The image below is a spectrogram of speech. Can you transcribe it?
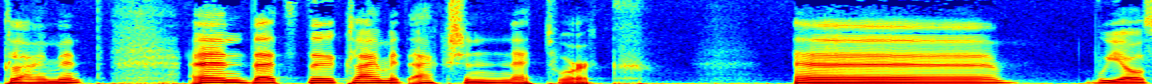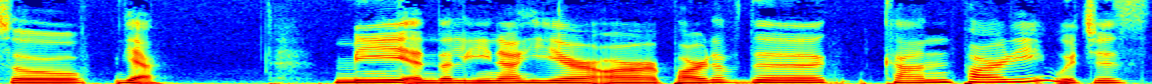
climate, and that's the Climate Action Network. Uh, we also, yeah, me and Alina here are part of the Can Party, which is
